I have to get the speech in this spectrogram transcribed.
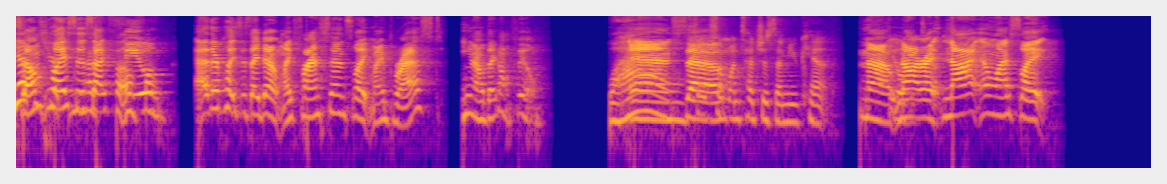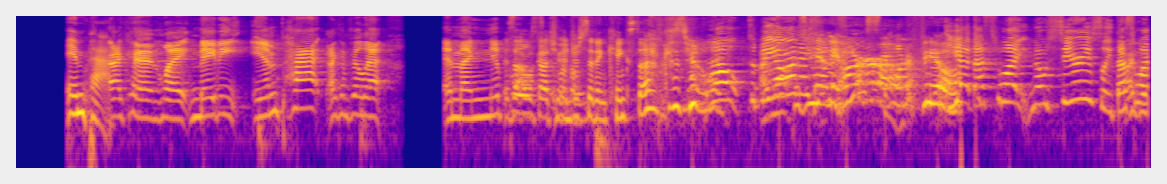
Yeah, Some 'cause places I feel, fun- other places I don't. Like for instance, like my breast, you know, they don't feel. Wow. And so, So if someone touches them, you can't. No, not right. touch. Not unless like Impact. I can like maybe impact. I can feel that, and my nipples. Is that what got you interested in kink stuff? Because you're like, Well, to be I honest, you hit me feel harder. I want to feel. yeah, that's why. No, seriously, that's I why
